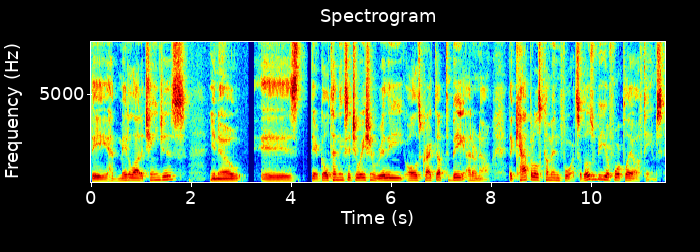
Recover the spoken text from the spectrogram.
They have made a lot of changes. You know, is their goaltending situation really all it's cracked up to be? I don't know. The Capitals come in fourth. So those would be your four playoff teams.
